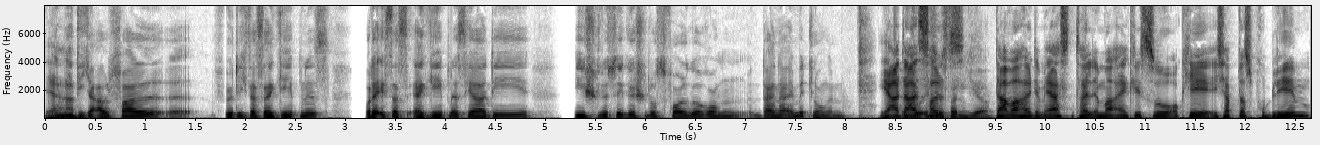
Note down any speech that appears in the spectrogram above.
ja. im Idealfall äh, führt dich das Ergebnis, oder ist das Ergebnis ja die, die schlüssige Schlussfolgerung deiner Ermittlungen. Ja, da so ist halt, da war halt im ersten Teil immer eigentlich so, okay, ich habe das Problem,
